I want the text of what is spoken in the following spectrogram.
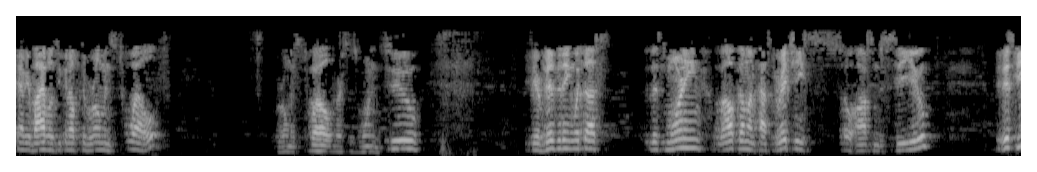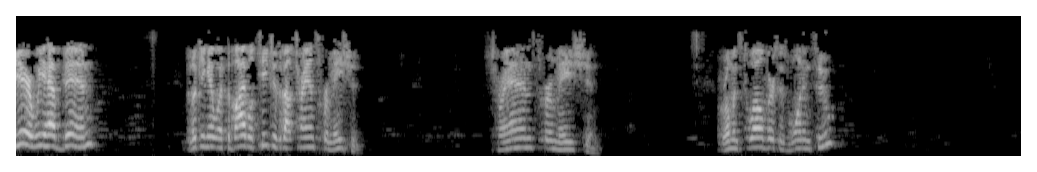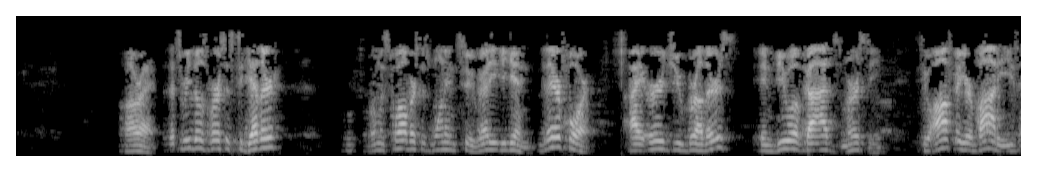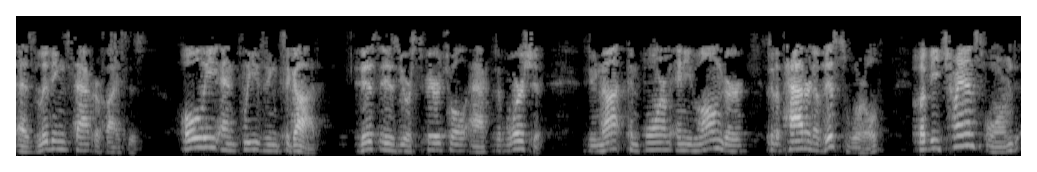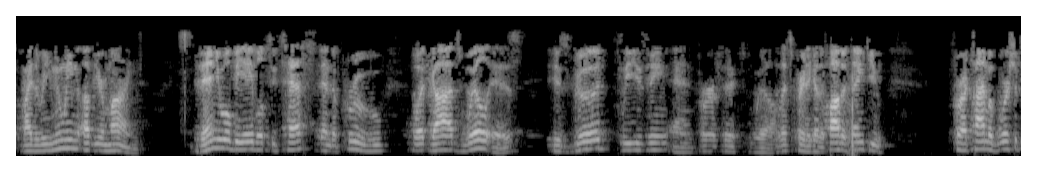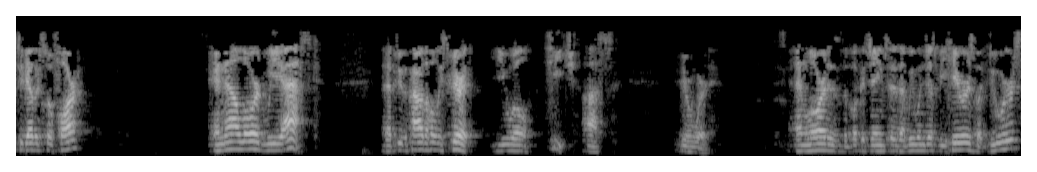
have your Bibles, you can open to Romans 12. Romans 12, verses 1 and 2. If you're visiting with us this morning, welcome. I'm Pastor Richie. So awesome to see you. This year we have been looking at what the Bible teaches about transformation. Transformation. Romans 12, verses 1 and 2. All right. Let's read those verses together. Romans 12 verses 1 and 2. Ready? Begin. Therefore, I urge you, brothers, in view of God's mercy, to offer your bodies as living sacrifices, holy and pleasing to God. This is your spiritual act of worship. Do not conform any longer to the pattern of this world, but be transformed by the renewing of your mind. Then you will be able to test and approve what God's will is, His good, pleasing, and perfect will. Let's pray together. Father, thank you for our time of worship together so far. And now, Lord, we ask that through the power of the Holy Spirit, you will teach us your word. And Lord, as the book of James says, that we wouldn't just be hearers, but doers.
